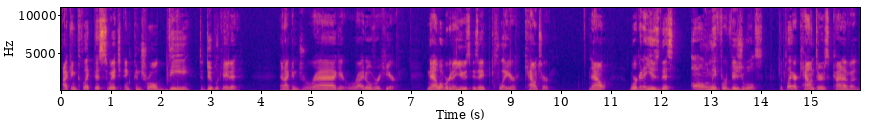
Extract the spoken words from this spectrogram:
I can click this switch and control D to duplicate it and I can drag it right over here. Now what we're going to use is a player counter. Now, we're going to use this only for visuals. The player counter is kind of a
